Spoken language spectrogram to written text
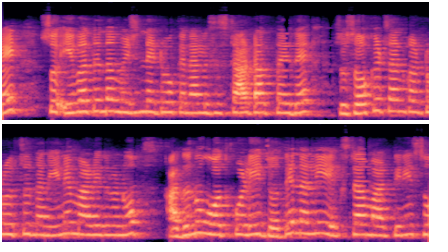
right so ಇವತ್ತಿಂದ ಮಿಷಿನ್ ನೆಟ್ವರ್ಕ್ ಅನಾಲಿಸಿಸ್ ಸ್ಟಾರ್ಟ್ ಆಗ್ತಾ ಇದೆ. ಸೊ ಸೋಕೆಟ್ಸ್ ಅಂಡ್ ಕಂಟ್ರೋಲ್ಸ್ ನಾನು ಏನೇ ಮಾಡಿದ್ರು ಅದನ್ನು ಓದ್ಕೊಳ್ಳಿ. ಜೊತೆನಲ್ಲಿ ಎಕ್ಸ್ಟ್ರಾ ಮಾಡ್ತೀನಿ. ಸೊ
